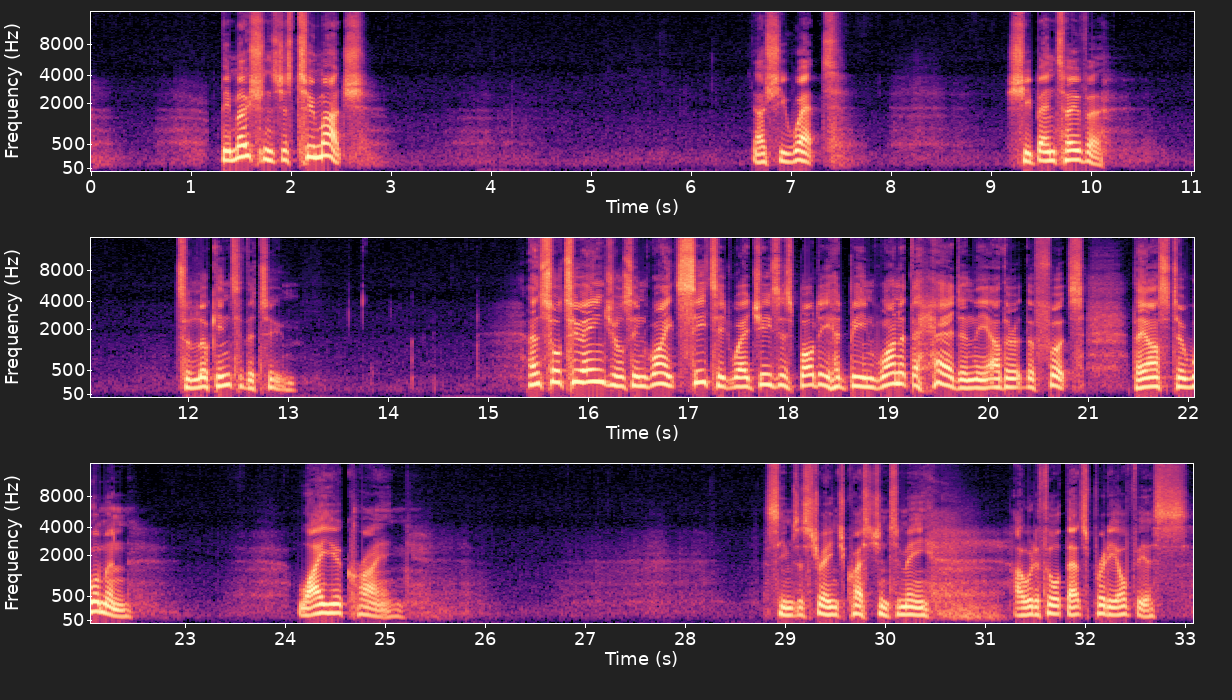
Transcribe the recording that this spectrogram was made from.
The emotion's just too much. As she wept, she bent over to look into the tomb and saw two angels in white seated where Jesus' body had been, one at the head and the other at the foot. They asked her, Woman, why are you crying? Seems a strange question to me. I would have thought that's pretty obvious.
